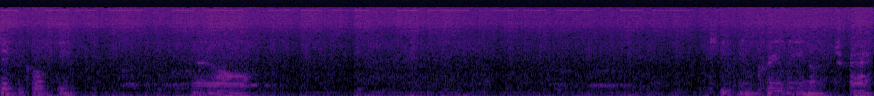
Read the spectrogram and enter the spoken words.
difficulty at all keeping Praline on track.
